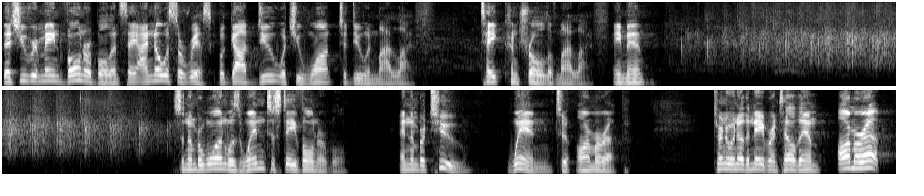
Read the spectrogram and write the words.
That you remain vulnerable and say, I know it's a risk, but God, do what you want to do in my life. Take control of my life. Amen. So, number one was when to stay vulnerable. And number two, when to armor up. Turn to another neighbor and tell them, armor up.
